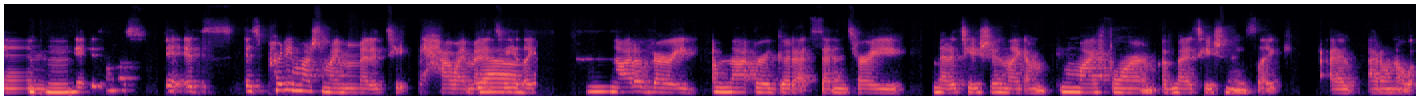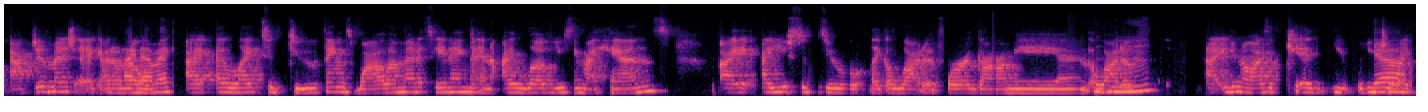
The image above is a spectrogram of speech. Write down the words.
and mm-hmm. it, it's almost it, it's it's pretty much my meditate how I meditate. Yeah. Like not a very I'm not very good at sedentary meditation. Like I'm my form of meditation is like I, I don't know, active meditation. Like, I don't Dynamic. know. I, I like to do things while I'm meditating and I love using my hands. I, I used to do like a lot of origami and a mm-hmm. lot of, mm-hmm. I, you know, as a kid, you, you yeah. do like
